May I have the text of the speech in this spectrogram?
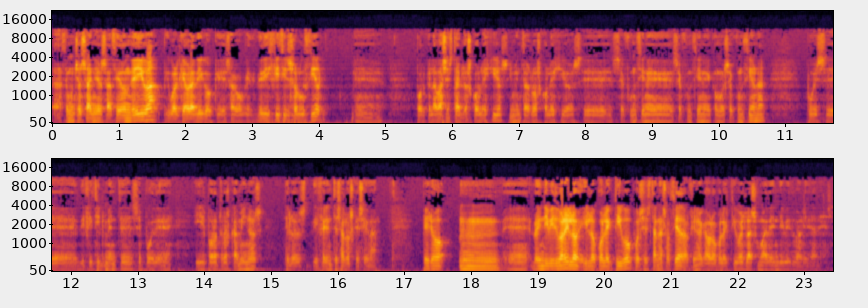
hace muchos años hacia dónde iba, igual que ahora digo que es algo que, de difícil solución. Eh, porque la base está en los colegios y mientras los colegios eh, se funcione se funcione como se funciona pues eh, difícilmente se puede ir por otros caminos de los diferentes a los que se van. Pero mmm, eh, lo individual y lo, y lo, colectivo pues están asociados. Al fin y al cabo lo colectivo es la suma de individualidades.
